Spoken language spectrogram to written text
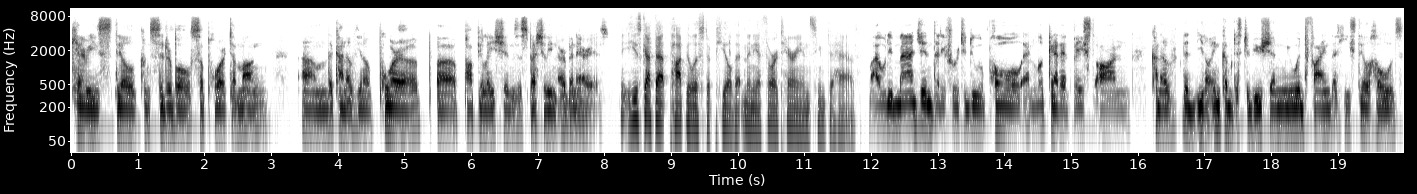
carries still considerable support among um, the kind of you know poorer uh, populations, especially in urban areas. He's got that populist appeal that many authoritarians seem to have. I would imagine that if we were to do a poll and look at it based on kind of the you know income distribution, we would find that he still holds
